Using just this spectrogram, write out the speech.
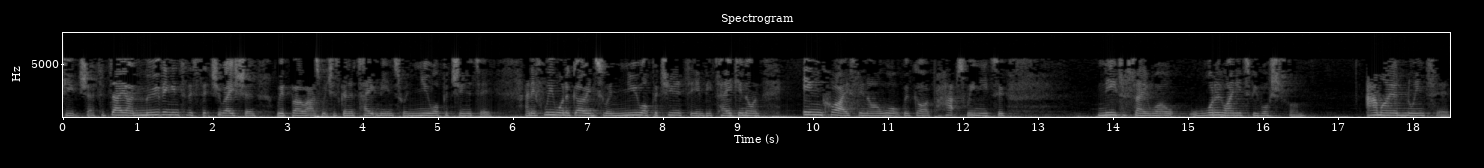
future. Today, I'm moving into this situation with Boaz, which is going to take me into a new opportunity. And if we want to go into a new opportunity and be taken on in Christ in our walk with God, perhaps we need to need to say, well, what do I need to be washed from? Am I anointed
